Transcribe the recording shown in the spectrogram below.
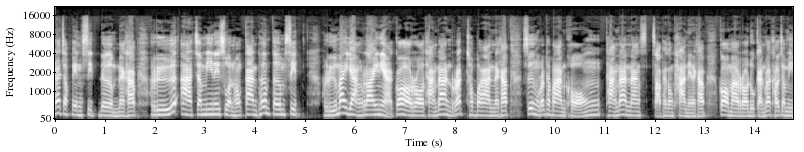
น่าจะเป็นสิทธิ์เดิมนะครับ หรืออาจจะมีในส่วนของการเพิ่มเติมสิทธิหรือไม่อย่างไรเนี่ยก็รอทางด้านรัฐบาลนะครับ ซึ่งรัฐบาลของทางด้านนางสาวแพทองทานเนี่ยนะครับ ก็มารอดูกันว่าเขาจะมี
